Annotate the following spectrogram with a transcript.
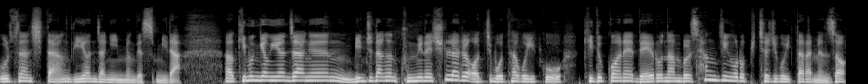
울산시당 위원장이 임명됐습니다. 김은경 위원장은 문제는 민주당은 국민의 신뢰를 얻지 못하고 있고 기득권의 내로남불 상징으로 비춰지고 있다라면서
